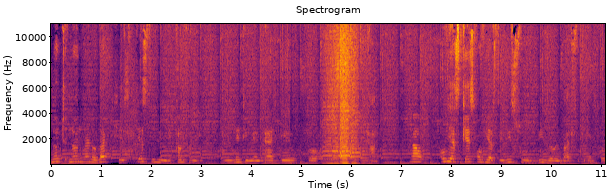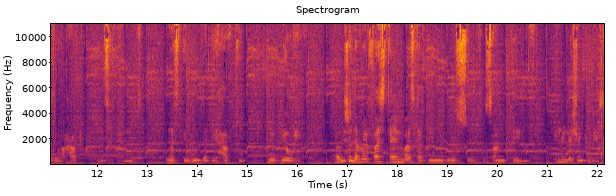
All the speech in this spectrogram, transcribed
not no, none of that he's just leaving the company and letting the entire deal go hand. Now, obvious case, obviously this will be very bad for Twitter because they will have to harness and that's the wound that they have to you know deal with. Now, this is the very first time Musk has been you know, sued for something in relation to this.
